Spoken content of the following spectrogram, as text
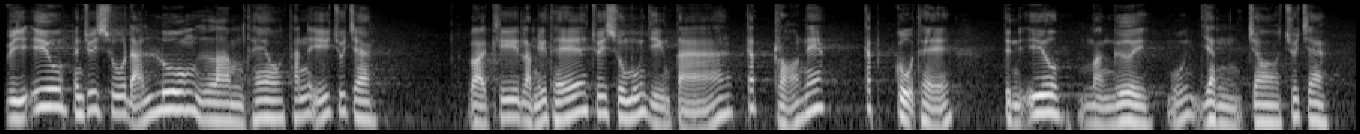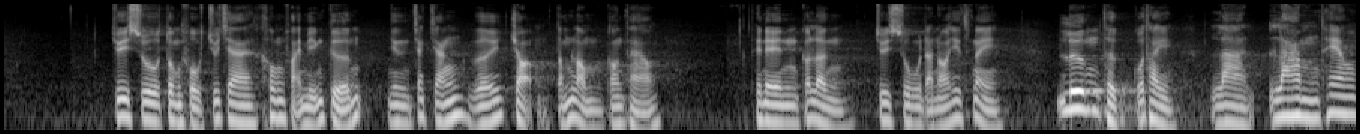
Vì yêu nên Chúa Giêsu đã luôn làm theo thánh ý Chúa Cha. Và khi làm như thế, Chúa Giêsu muốn diễn tả cách rõ nét, cách cụ thể tình yêu mà người muốn dành cho Chúa Cha. Chúa Giêsu tuân phục Chúa Cha không phải miễn cưỡng nhưng chắc chắn với trọn tấm lòng con thảo. Thế nên có lần Chúa Giêsu đã nói như thế này: lương thực của thầy là làm theo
